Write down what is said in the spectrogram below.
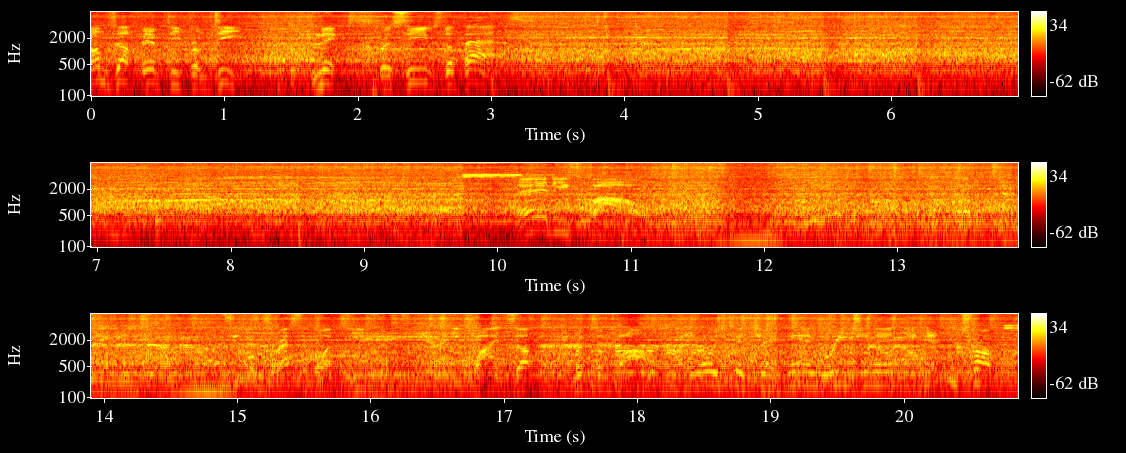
Comes up empty from deep. Nix receives the pass. Trouble.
